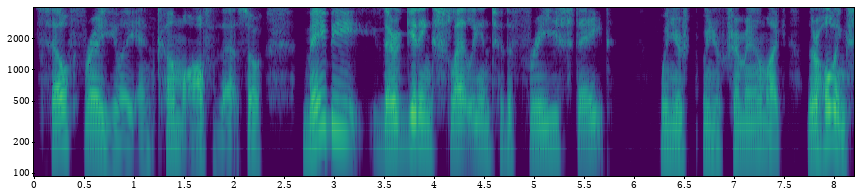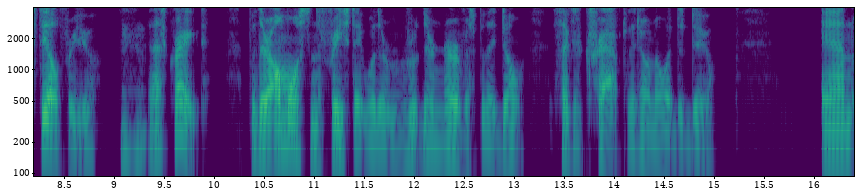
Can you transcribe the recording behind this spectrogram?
self regulate and come off of that. So maybe they're getting slightly into the freeze state when you're when you're trimming them like they're holding still for you Mhm. and that's great but they're almost in the free state where they're they're nervous but they don't it's like they're trapped they don't know what to do and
